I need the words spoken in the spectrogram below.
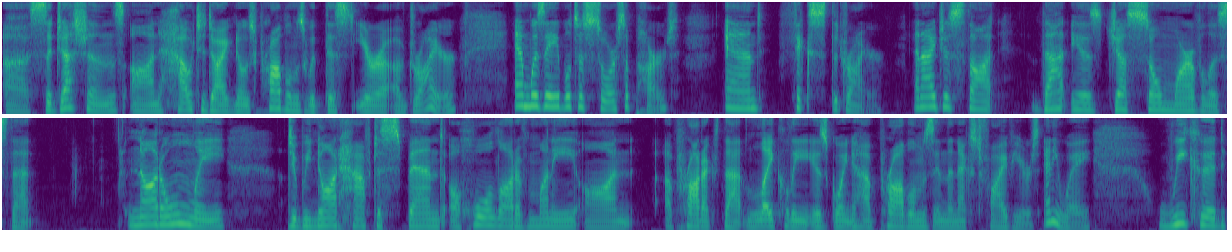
uh, suggestions on how to diagnose problems with this era of dryer and was able to source a part and fix the dryer. And I just thought that is just so marvelous that not only did we not have to spend a whole lot of money on a product that likely is going to have problems in the next five years anyway, we could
